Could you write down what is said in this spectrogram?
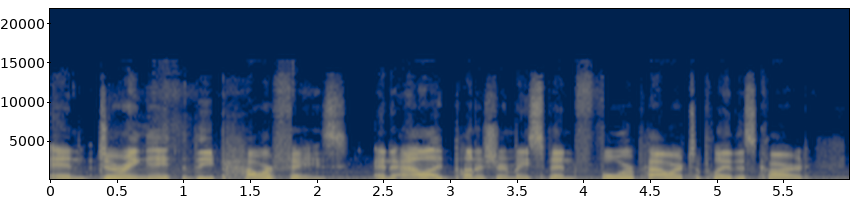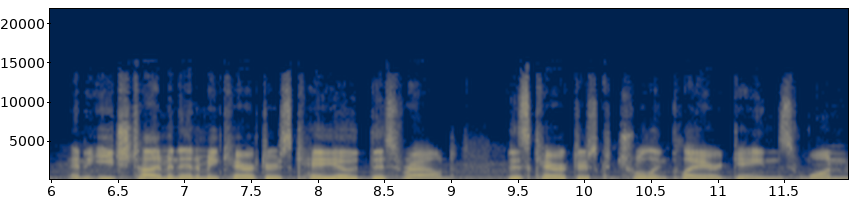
and during a, the power phase, an allied Punisher may spend four power to play this card, and each time an enemy character is KO'd this round, this character's controlling player gains one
